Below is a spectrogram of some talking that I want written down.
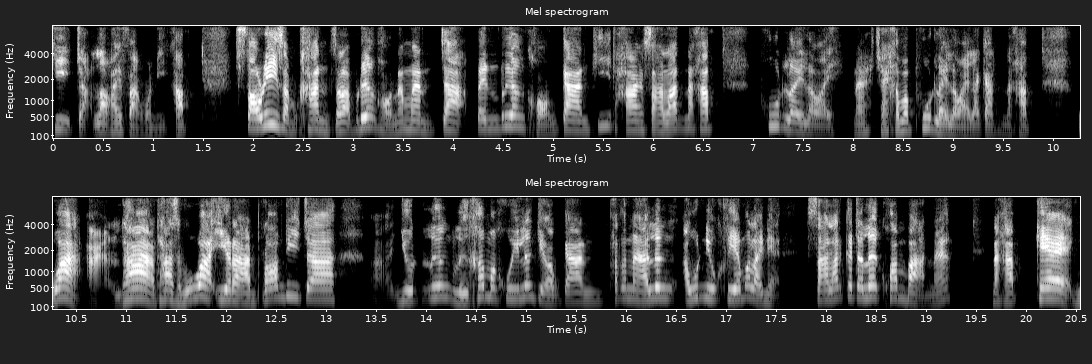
ที่จะเล่าให้ฟังวันนี้ครับสตอรี่สำคัญสำหรับเรื่องของน้ำมันจะเป็นเรื่องของการที่ทางสหรัฐนะครับ พูดลอยๆนะใช้คำว่าพูดลอยๆแล้วกันนะครับ ว่าถ้าถ้าสมมุติว่าอิหร่านพร้อมที่จะหยุดเรื่องหรือเข้ามาคุยเรื่องเกี่ยวกับการพัฒนาเรื่องอาวุธนิวเคลียร์เมื่อไหร่เนี่ยสหรัฐก็จะเลิกความบาดนะนะครับแค่แ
